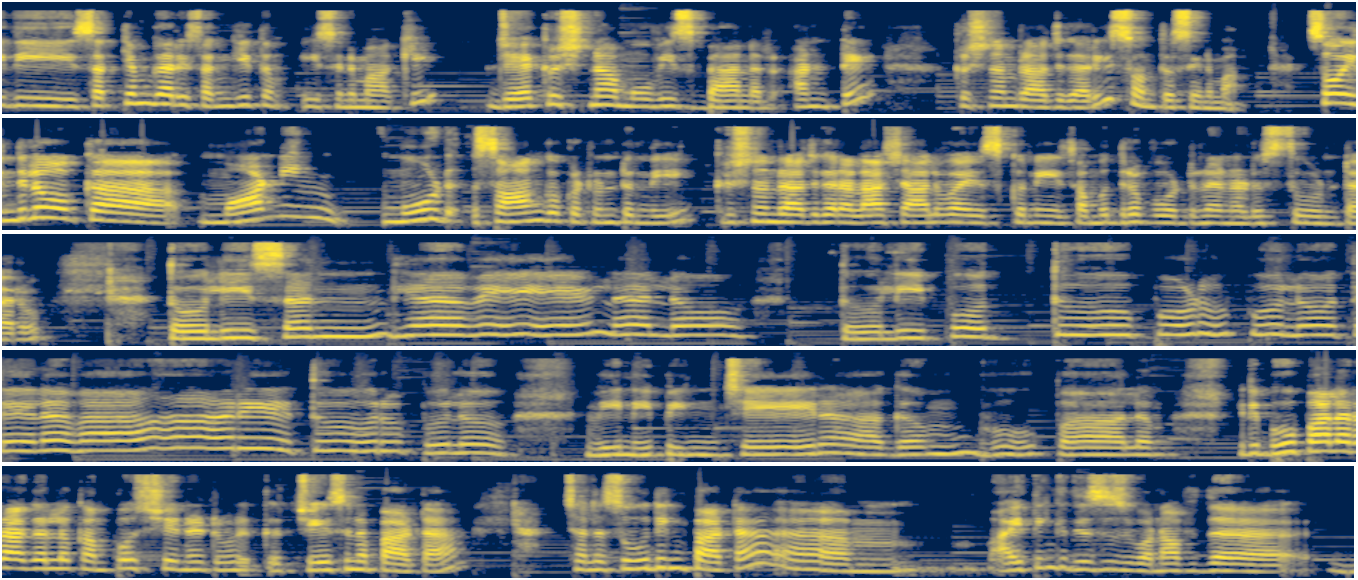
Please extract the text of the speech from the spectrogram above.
ఇది సత్యం గారి సంగీతం ఈ సినిమాకి. జయకృష్ణ మూవీస్ బ్యానర్ అంటే కృష్ణం రాజు గారి సొంత సినిమా. సో ఇందులో ఒక మార్నింగ్ మూడ్ సాంగ్ ఒకటి ఉంటుంది. కృష్ణం రాజు గారు అలా శాలువా వేసుకుని సముద్రపు ఒడ్డున నడుస్తూ ఉంటారు. తొలి సంధ్య వేళలో తొలి పొద్దు పొడుపులో తెలవారే తూర్పులో వినిపించే రాగం భూపాలం. ఇది భూపాల రాగంలో కంపోజ్ చేయనటువంటి చేసిన పాట. చాలా సూదింగ్ పాట. I think this is one of the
